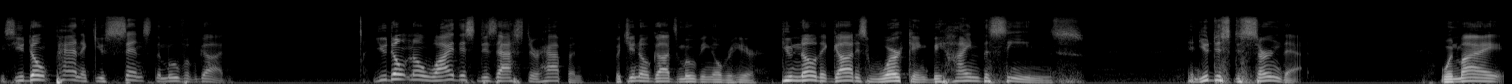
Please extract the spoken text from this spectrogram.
is you don't panic, you sense the move of God. You don't know why this disaster happened, but you know God's moving over here. You know that God is working behind the scenes. And you just discern that. When my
